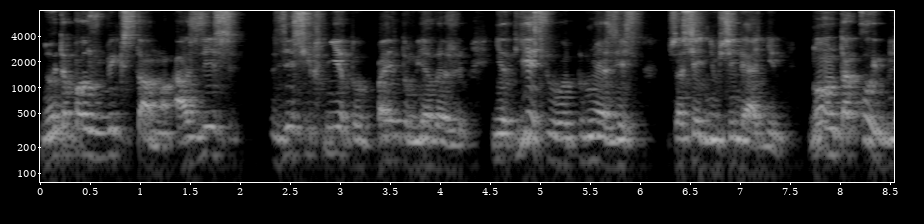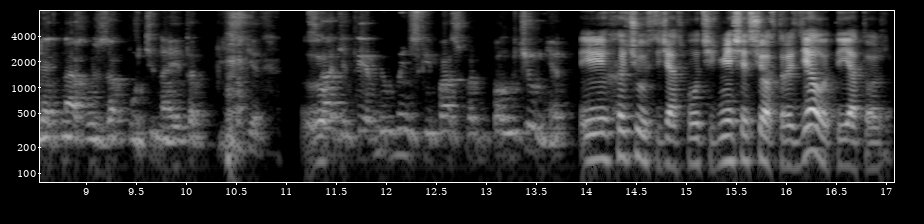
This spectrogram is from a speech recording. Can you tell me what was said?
Но это по Узбекистану. А здесь, здесь их нету, поэтому я даже... Нет, есть вот у меня здесь в соседнем селе один. Но он такой, блядь, нахуй за Путина, это пиздец. Кстати, ты румынский паспорт получил, нет? И хочу сейчас получить. Мне сейчас сестры сделают, и я тоже.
